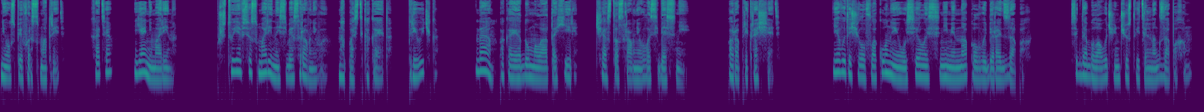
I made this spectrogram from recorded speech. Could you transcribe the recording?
не успев рассмотреть. Хотя я не Марина. Что я все с Мариной себя сравниваю? Напасть какая-то. Привычка? Да, пока я думала о Тахире, часто сравнивала себя с ней. Пора прекращать. Я вытащила флаконы и уселась с ними на пол выбирать запах. Всегда была очень чувствительна к запахам.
